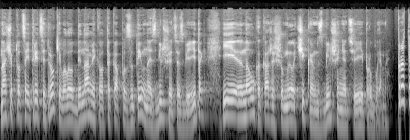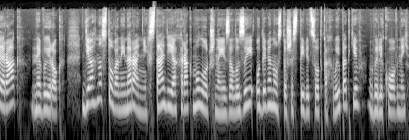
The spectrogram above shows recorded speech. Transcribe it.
Начебто це і 30 років, але от динаміка от така позитивна, збільшується збіль. І так і наука каже, що ми очікуємо збільшення цієї проблеми. Проте рак не вирок. Діагностований на ранніх стадіях рак молочної залози у 96% випадків виліковний.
